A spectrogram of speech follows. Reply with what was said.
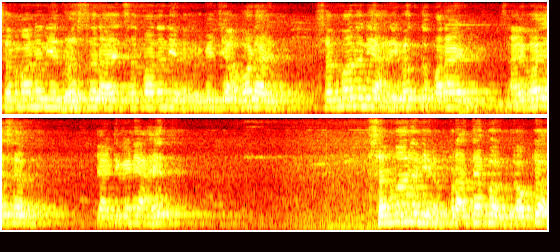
सन्माननीय धस सर आहेत सन्माननीय रमेशजी आव्हाड आहेत सन्माननीय हरिभक्त परायण झायभाय सर या ठिकाणी आहेत. सन्माननीय प्राध्यापक डॉक्टर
